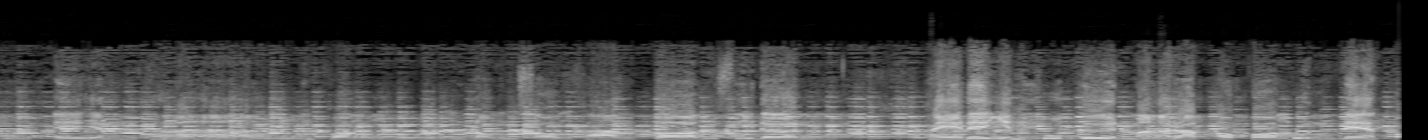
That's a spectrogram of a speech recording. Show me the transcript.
งให้เห็นทางของน้องสองทางปองสีเดิน ให้ได้ยินผูกอื่นมารับเอากองบุญแน่ต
